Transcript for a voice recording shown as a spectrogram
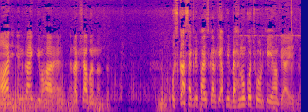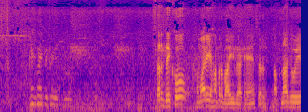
आज इनका एक त्योहार है रक्षाबंधन सर। उसका सेक्रीफाइस करके अपनी बहनों को छोड़ के यहाँ पे आए सर। सर देखो हमारे यहाँ पर भाई बैठे हैं सर। अपना जो ये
